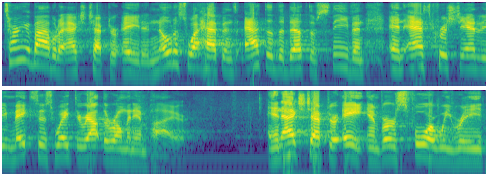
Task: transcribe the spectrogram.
Turn your Bible to Acts chapter 8 and notice what happens after the death of Stephen and as Christianity makes its way throughout the Roman Empire. In Acts chapter 8 and verse 4, we read,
